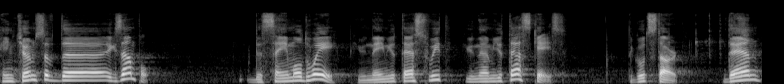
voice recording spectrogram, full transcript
in terms of the example, the same old way. You name your test suite, you name your test case. The good start. Then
